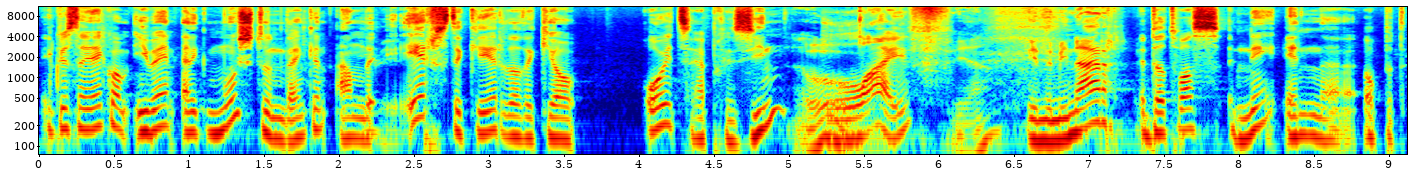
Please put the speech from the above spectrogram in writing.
ik wist dat jij kwam, Iwijn. En ik moest toen denken aan de eerste keer dat ik jou ooit heb gezien, Oh. live. Ja. In de Minaar? Dat was, nee, in, eh, op het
